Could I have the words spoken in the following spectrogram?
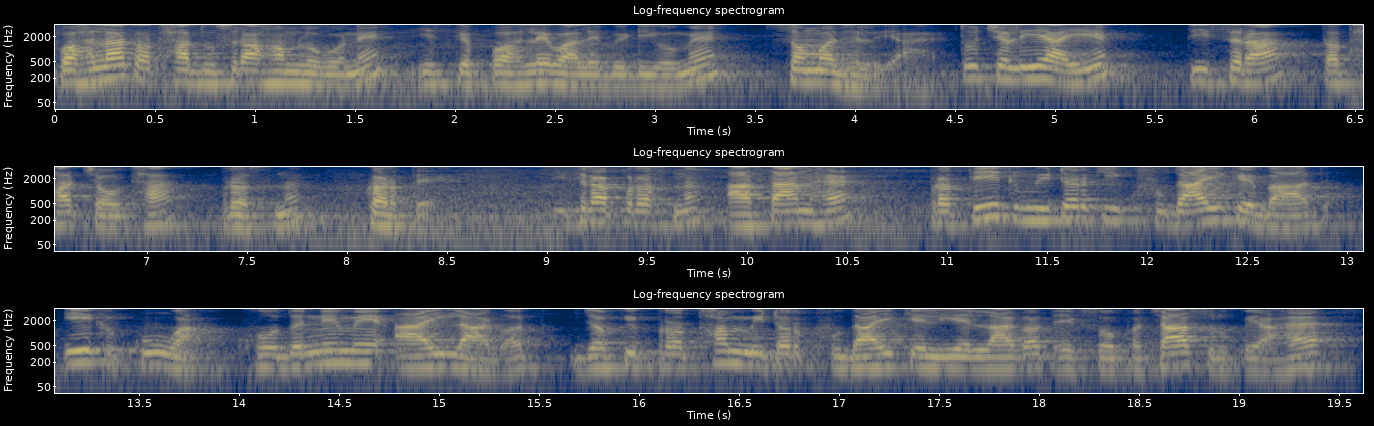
पहला तथा दूसरा हम लोगों ने इसके पहले वाले वीडियो में समझ लिया है। तो चलिए आइए तीसरा तथा चौथा प्रश्न करते हैं। तीसरा प्रश्न आसान है। प्रत्येक मीटर की खुदाई के बाद एक कुआँ खोदने में आई लागत, जबकि प्रथम मीटर खुदाई के लिए लागत 150 रुपया है,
